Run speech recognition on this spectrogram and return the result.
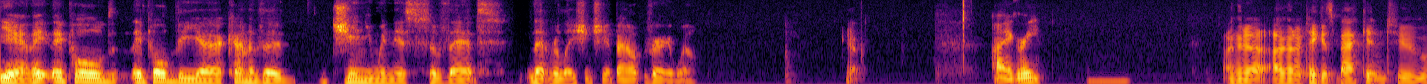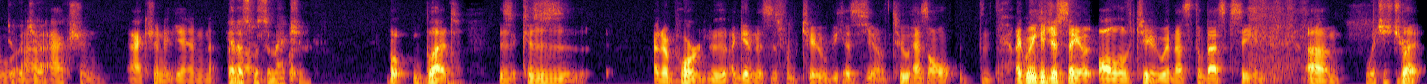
yeah, they they pulled they pulled the uh, kind of the genuineness of that that relationship out very well. Yeah, I agree. I'm gonna I'm gonna take us back into it, uh, action action again. Hit us um, with some action. But but, but this because this is an important again this is from two because you know two has all like we could just say all of two and that's the best scene um which is true but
